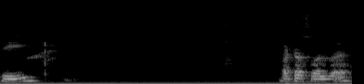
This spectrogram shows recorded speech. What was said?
the auto solver.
